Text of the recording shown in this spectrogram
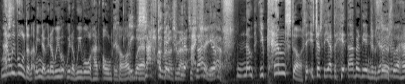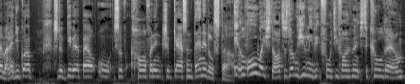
and we've all done that. I mean, you know, you know, we've, you know, we've all had old cars where exactly what I was about you know, to say, actually, you know, yeah. no, you can start it. It's just that you have to hit that bit of the engine Yeah, first yeah, with a hammer, and you've got to sort of give it about oh, sort of half an inch of gas, and then it'll start. It'll always start as long as you leave it 45 minutes to cool down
